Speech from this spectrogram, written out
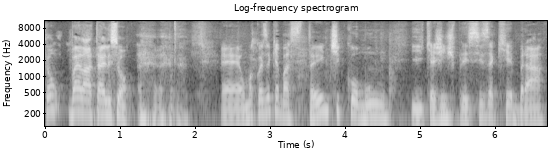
Então, vai lá, Thaleson. É uma coisa que é bastante comum e que a gente precisa quebrar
